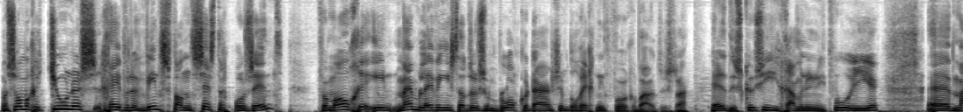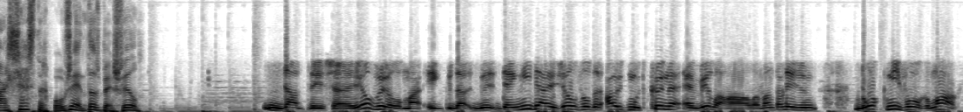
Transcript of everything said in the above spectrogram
Maar sommige tuners geven een winst van 60%. Vermogen in mijn beleving is dat dus een blokker daar simpelweg niet voor gebouwd. Dus nou, hele discussie gaan we nu niet voeren hier. Eh, maar 60%, dat is best veel. Dat is eh, heel veel, maar ik denk niet dat je zoveel eruit moet kunnen en willen halen. Want er is een blok niet voor gemaakt.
